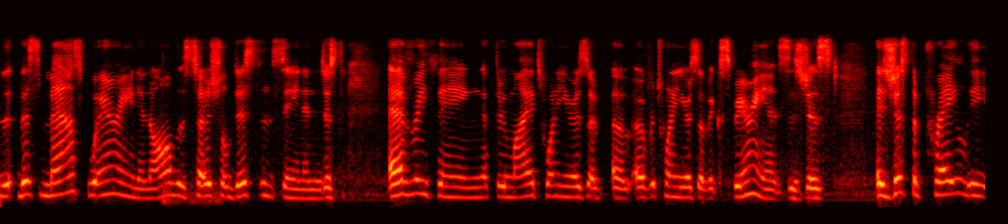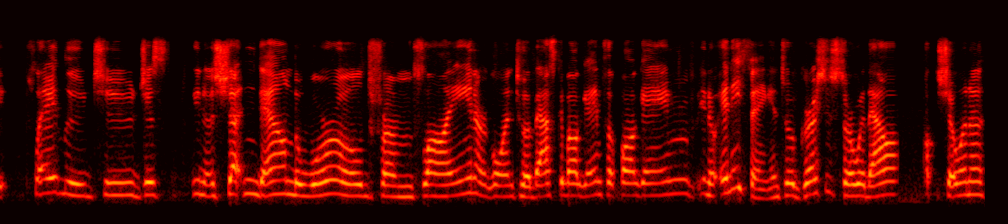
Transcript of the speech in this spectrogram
th- this mask wearing and all the social distancing and just everything through my 20 years of, of, over 20 years of experience is just is just the prelude prelude to just you know shutting down the world from flying or going to a basketball game football game you know anything into a grocery store without showing a,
